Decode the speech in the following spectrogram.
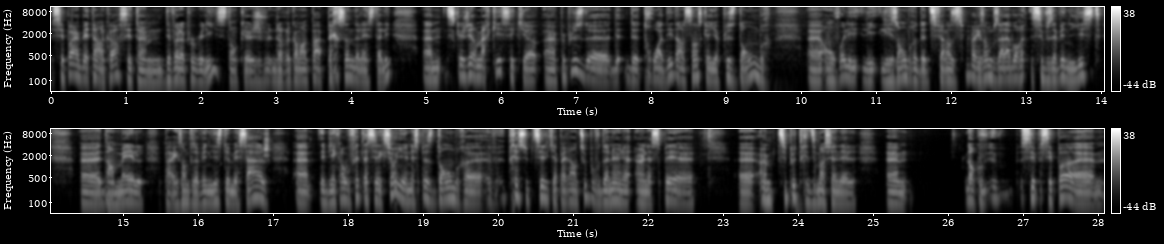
c'est pas un bêta encore, c'est un developer release, donc euh, je ne recommande pas à personne de l'installer. Euh, ce que j'ai remarqué, c'est qu'il y a un peu plus de, de, 3D dans le ssens qu'il y a plus d'ombres. on voit les, les, les, ombres de différents aspects. Par exemple, vous allez avoir, si vous avez une liste dans Mail, par exemple, vous avez une liste de messages, eh bien quand vous faites la sélection, il y a une espèce d'ombre très subtile qui apparaît en dessous pour vous donner un, un aspect un petit peu tridimensionnel. Donc, c'est pas euh,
